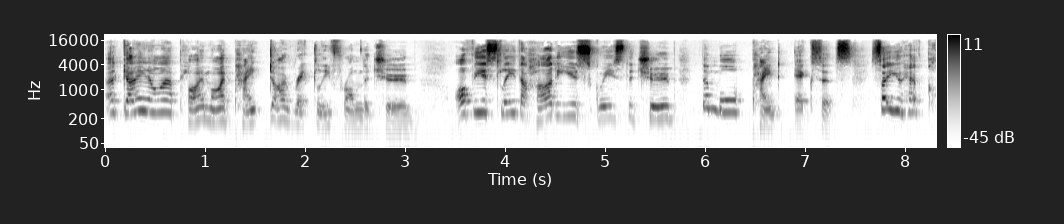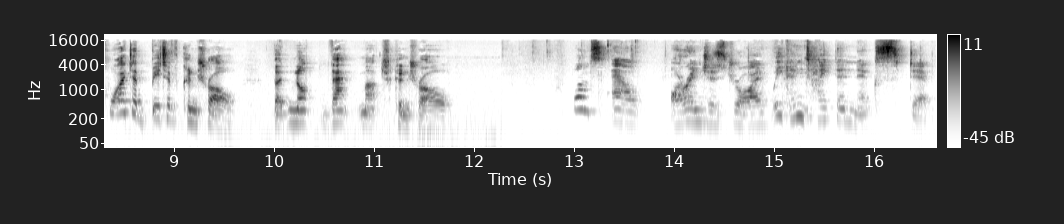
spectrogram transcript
Again, I apply my paint directly from the tube. Obviously, the harder you squeeze the tube, the more paint exits. So you have quite a bit of control, but not that much control. Once our orange is dry, we can take the next step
